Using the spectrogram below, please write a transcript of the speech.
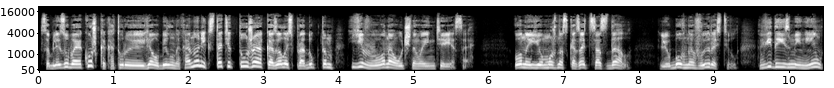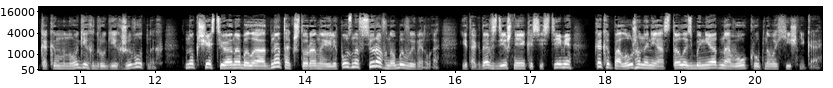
Саблезубая кошка, которую я убил накануне, кстати, тоже оказалась продуктом его научного интереса. Он ее, можно сказать, создал, любовно вырастил, видоизменил, как и многих других животных, но, к счастью, она была одна, так что рано или поздно все равно бы вымерла, и тогда в здешней экосистеме, как и положено, не осталось бы ни одного крупного хищника.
